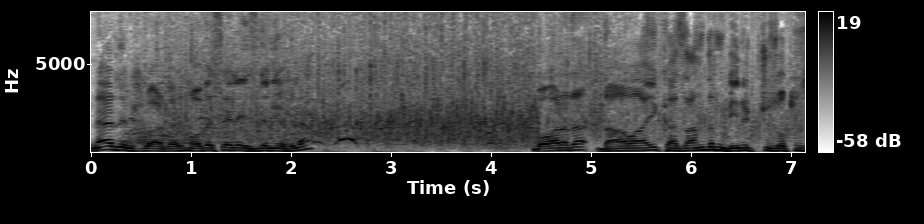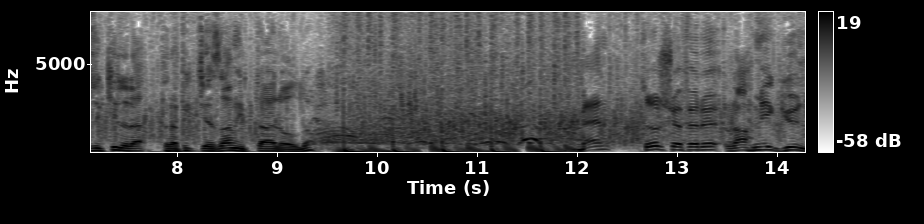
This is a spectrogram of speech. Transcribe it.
Neredeymiş bu arkadaş? MOBESE ile izleniyor filan. Bu arada davayı kazandım. 1332 lira trafik cezam iptal oldu. Ben Tır şoförü Rahmi Gün.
